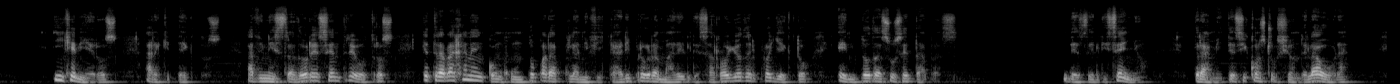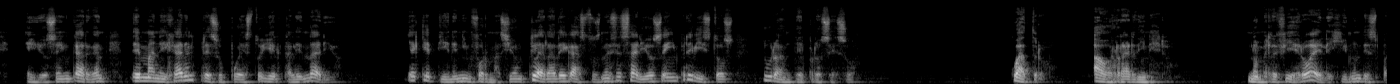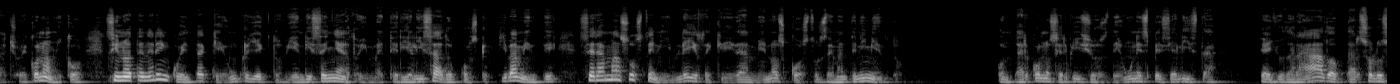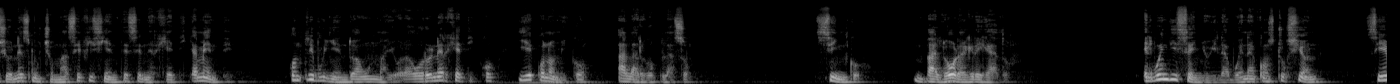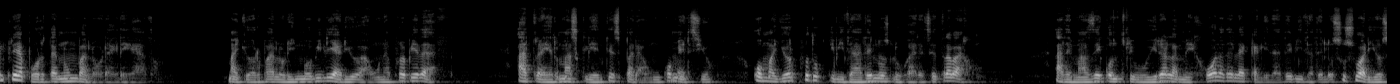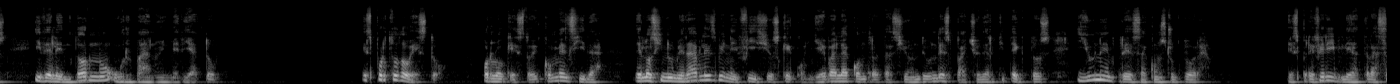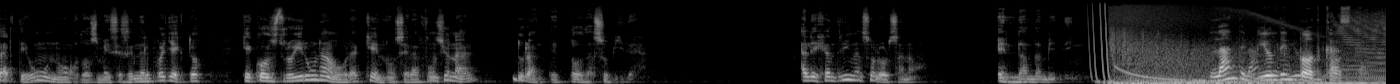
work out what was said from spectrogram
Ingenieros, arquitectos, administradores, entre otros, que trabajan en conjunto para planificar y programar el desarrollo del proyecto en todas sus etapas. Desde el diseño, trámites y construcción de la obra, ellos se encargan de manejar el presupuesto y el calendario, ya que tienen información clara de gastos necesarios e imprevistos durante el proceso. 4. Ahorrar dinero. No me refiero a elegir un despacho económico, sino a tener en cuenta que un proyecto bien diseñado y materializado constructivamente será más sostenible y requerirá menos costos de mantenimiento. Contar con los servicios de un especialista te ayudará a adoptar soluciones mucho más eficientes energéticamente, contribuyendo a un mayor ahorro energético y económico a largo plazo. 5. Valor agregado. El buen diseño y la buena construcción siempre aportan un valor agregado. Mayor valor inmobiliario a una propiedad, atraer más clientes para un comercio o mayor productividad en los lugares de trabajo además de contribuir a la mejora de la calidad de vida de los usuarios y del entorno urbano inmediato. Es por todo esto, por lo que estoy convencida de los innumerables beneficios que conlleva la contratación de un despacho de arquitectos y una empresa constructora. Es preferible atrasarte uno o dos meses en el proyecto que construir una obra que no será funcional durante toda su vida. Alejandrina Solórzano, en London Building. Land and Building Podcast.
